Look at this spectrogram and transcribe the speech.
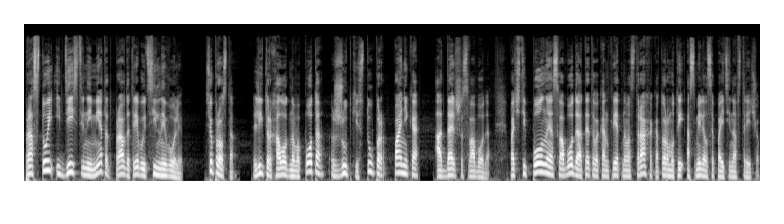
Простой и действенный метод, правда, требует сильной воли. Все просто. Литр холодного пота, жуткий ступор, паника, а дальше свобода. Почти полная свобода от этого конкретного страха, которому ты осмелился пойти навстречу.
